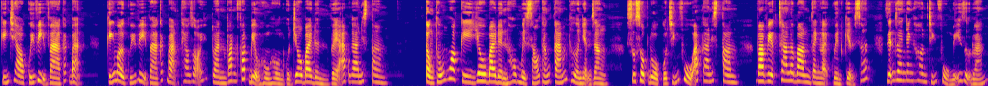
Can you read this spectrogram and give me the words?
Kính chào quý vị và các bạn. Kính mời quý vị và các bạn theo dõi toàn văn phát biểu hùng hồn của Joe Biden về Afghanistan. Tổng thống Hoa Kỳ Joe Biden hôm 16 tháng 8 thừa nhận rằng sự sụp đổ của chính phủ Afghanistan và việc Taliban giành lại quyền kiểm soát diễn ra nhanh hơn chính phủ Mỹ dự đoán.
